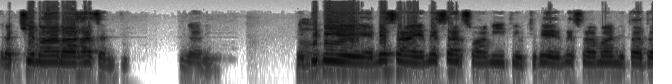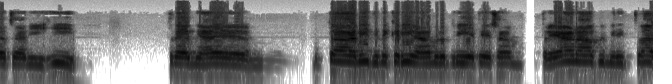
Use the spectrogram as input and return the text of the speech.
रच्यमानाः सन्ति इदानीं। यद्यपि N S N S R स्वामी इति उच्यते एन् एस् रामानुजताताचार्यैः तत्र न्याय मुक्तानि दिनकरी रामरुद्री एतेषां त्रयाणामपि मिलित्वा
